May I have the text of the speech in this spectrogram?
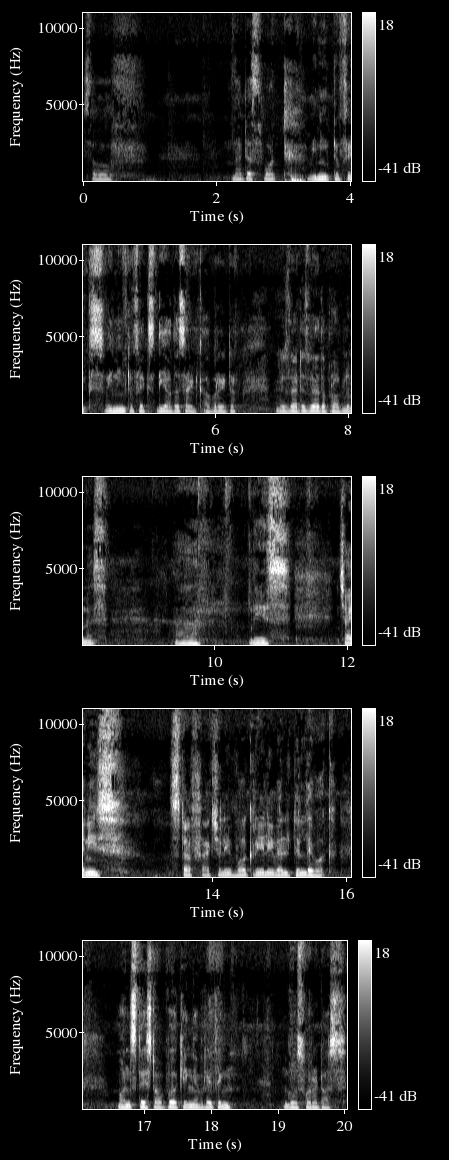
so that is what we need to fix. We need to fix the other side carburetor because that is where the problem is. Uh, these chinese stuff actually work really well till they work. Once they stop working everything goes for a toss.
